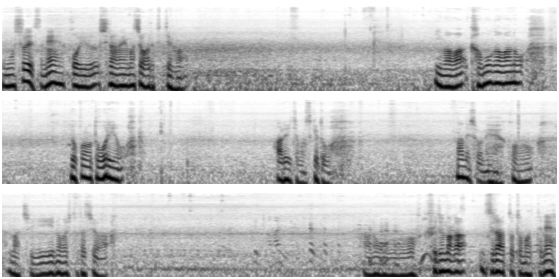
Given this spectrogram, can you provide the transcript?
面白いですね。こういう知らない街を歩くっていうのは。今は鴨川の横の通りの歩いてますけど。なんでしょうねこの町の人たちは。あのー車がずらっと止まってね。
